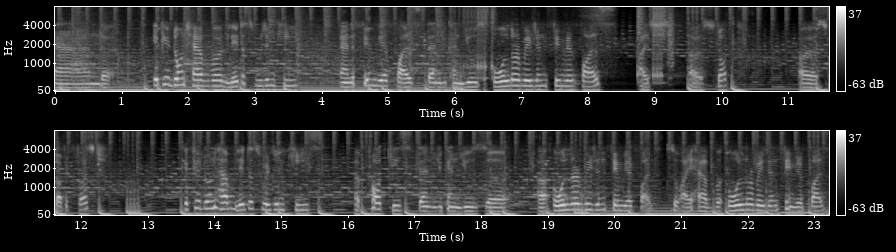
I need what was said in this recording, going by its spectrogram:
And if you don't have a latest version key and firmware files then you can use older version firmware files. I uh, stop uh, stop it first. If you don't have latest version keys uh, prod keys then you can use uh, uh, older version firmware files. So I have older version firmware files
